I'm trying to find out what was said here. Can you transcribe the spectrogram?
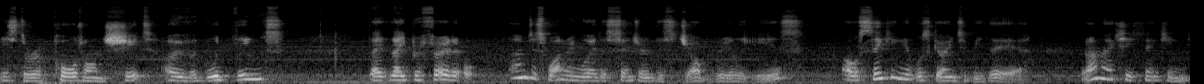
is to report on shit over good things. They, they prefer to I'm just wondering where the centre of this job really is. I was thinking it was going to be there, but I'm actually thinking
